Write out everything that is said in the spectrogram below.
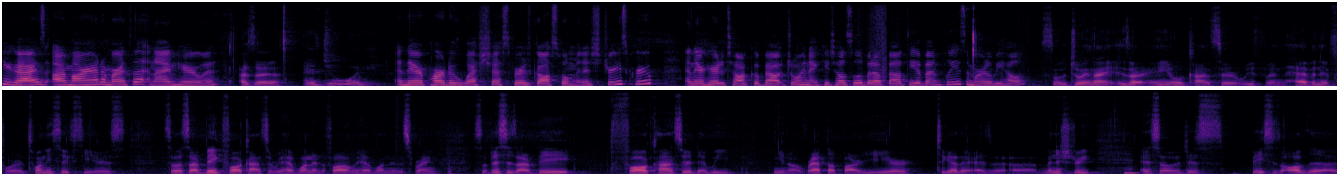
you guys. I'm Ariana Murtha and I am here with Isaiah. And Joy. And they're part of West Chester's Gospel Ministries group and they're here to talk about Joy Night. Can you tell us a little bit about the event, please, and where it'll be held? So, Joy Night is our annual concert. We've been having it for 26 years. So, it's our big fall concert. We have one in the fall and we have one in the spring. So, this is our big fall concert that we, you know, wrap up our year together as a, a ministry. Mm-hmm. And so, it just bases all the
